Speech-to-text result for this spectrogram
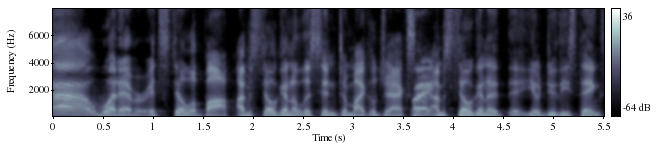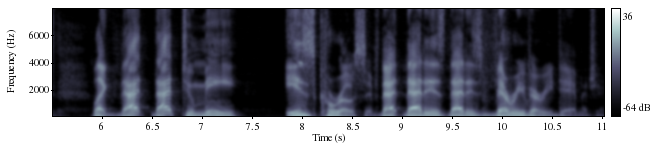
ah, whatever, it's still a bop. I'm still gonna listen to Michael Jackson. Right. I'm still gonna uh, you know do these things like that. That to me is corrosive. That that is that is very very damaging.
